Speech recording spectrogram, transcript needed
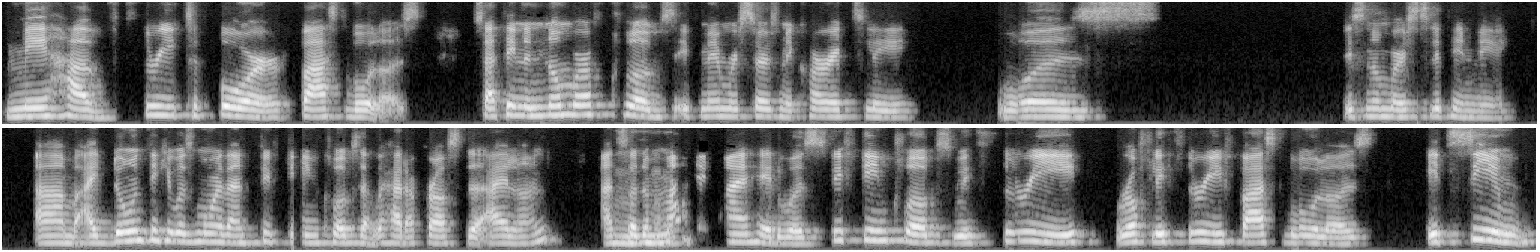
may have three to four fast bowlers. So I think the number of clubs, if memory serves me correctly, was this number is slipping me. Um, I don't think it was more than 15 clubs that we had across the island. And so mm -hmm. the mm-hmm. math in my head was 15 clubs with three, roughly three fast bowlers it seemed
